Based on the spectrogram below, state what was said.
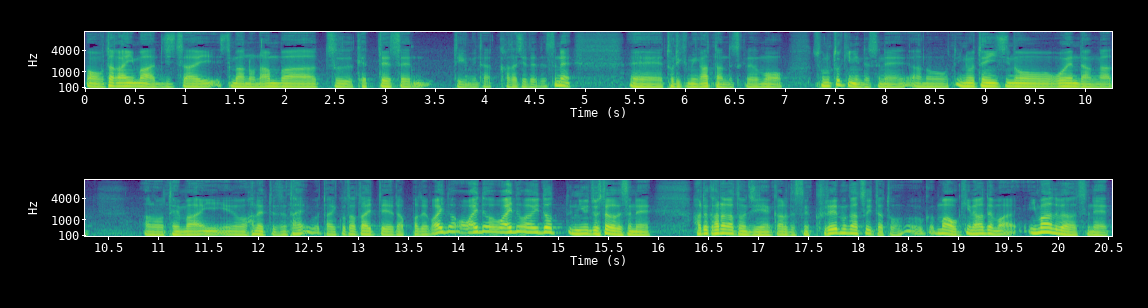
まあ、お互いまあ実際島のナンバー2決定戦という形でですね、えー、取り組みがあったんですけれどもその時にですねあの井上天一の応援団があの手前を跳ねて、ね、太鼓叩いてラッパでワイドワイドワイドワイドって入場したがですねはるかな方の陣営からですねクレームがついたと、まあ、沖縄でも今ではですね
